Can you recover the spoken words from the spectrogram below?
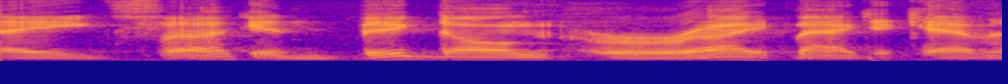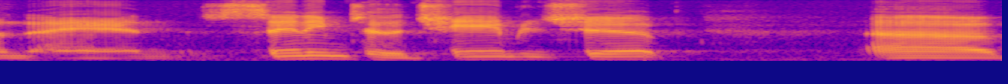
a fucking big dong right back at Kevin and sent him to the championship. Uh,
